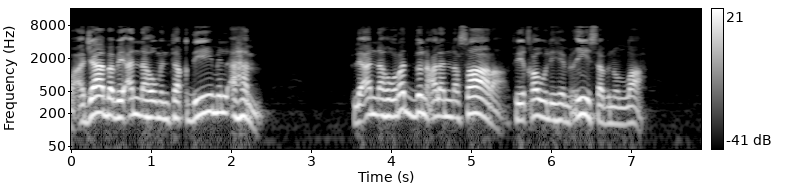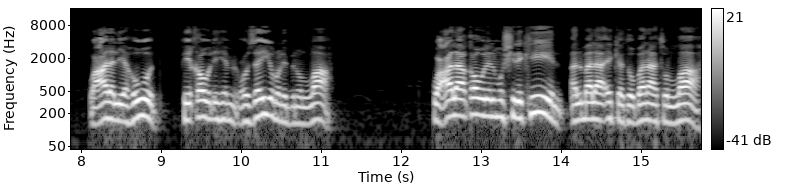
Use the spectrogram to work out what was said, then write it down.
وأجاب بأنه من تقديم الأهم لأنه رد على النصارى في قولهم عيسى بن الله وعلى اليهود في قولهم عزير بن الله وعلى قول المشركين الملائكة بنات الله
